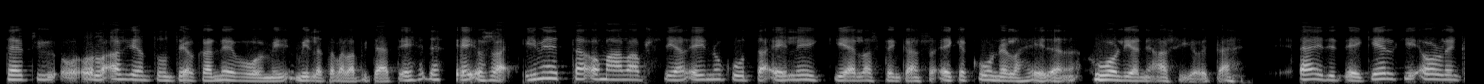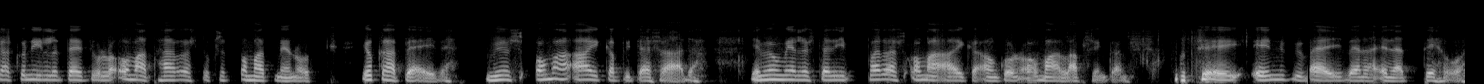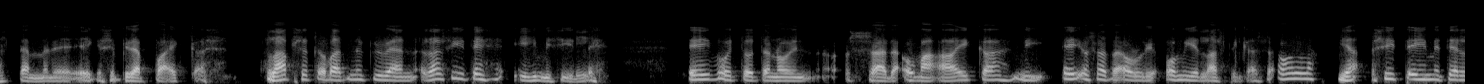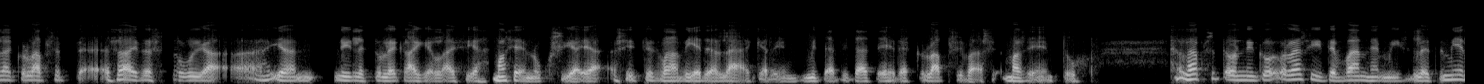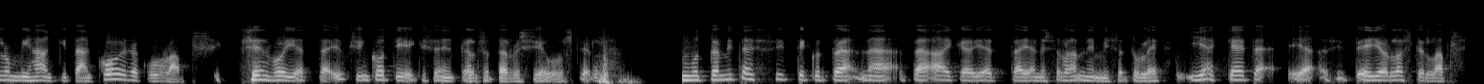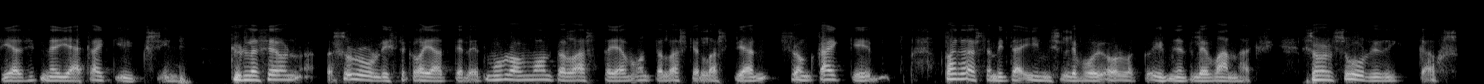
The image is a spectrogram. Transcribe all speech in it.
täytyy olla asiantuntija, joka neuvoo, millä tavalla pitää tehdä. Ei osaa imettää omaa lapsia, ei nukuttaa, ei leikkiä lasten kanssa, eikä kuunnella heidän huoliaan ja asioita. Äidit ei kerki ollenkaan, kun niillä täytyy olla omat harrastukset, omat menot joka päivä. Myös oma aika pitää saada. Ja minun mielestäni paras oma aika on, kun on oman lapsen kanssa. Mutta se ei, ei nykypäivänä enää tehoa tämmöinen, eikä se pidä paikkaansa. Lapset ovat nykyään rasite ihmisille. Ei voi tuota noin saada omaa aikaa, niin ei osata olla omien lasten kanssa olla. Ja sitten ihmetellään, kun lapset sairastuu ja, ja niille tulee kaikenlaisia masennuksia ja sitten vaan viedään lääkärin, mitä pitää tehdä, kun lapsi masentuu lapset on niin rasite vanhemmille, että mieluummin hankitaan koira kuin lapsi. Sen voi jättää yksin kotiin, eikä sen kanssa tarvitse seurustella. Mutta mitä sitten, kun tämä aika jättää ja näissä vanhemmissa tulee iäkkäitä ja sitten ei ole lastenlapsia, sitten ne jää kaikki yksin. Kyllä se on surullista, kun ajattelee, että mulla on monta lasta ja monta lastenlasta ja se on kaikki parasta, mitä ihmisille voi olla, kun ihminen tulee vanhaksi. Se on suuri rikkaus.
